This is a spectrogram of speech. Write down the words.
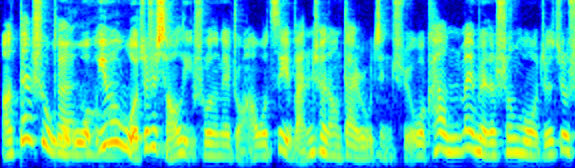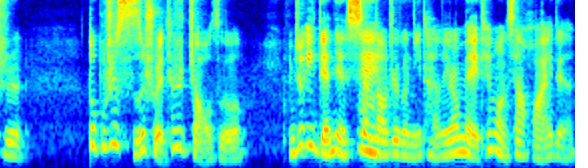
啊，但是我我因为我就是小李说的那种啊，我自己完全能代入进去。我看妹妹的生活，我觉得就是都不是死水，它是沼泽，你就一点点陷到这个泥潭里，然后每天往下滑一点。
